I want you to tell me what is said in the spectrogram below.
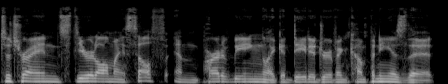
to try and steer it all myself. And part of being like a data driven company is that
